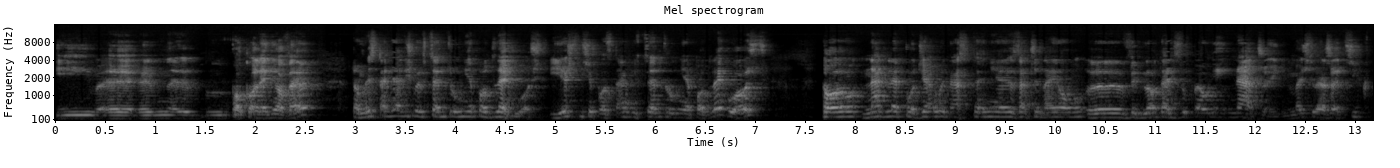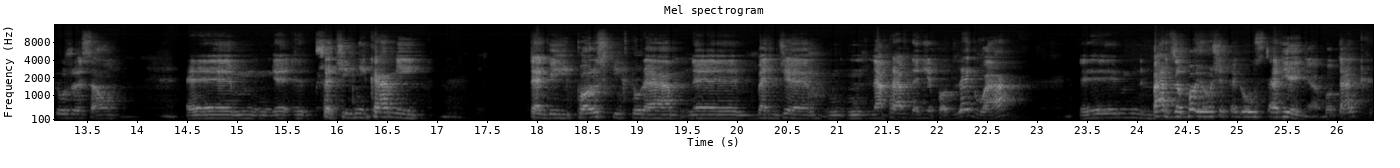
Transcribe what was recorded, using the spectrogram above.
i e, e, pokoleniowe, to my stawialiśmy w centrum niepodległość. I jeśli się postawi w centrum niepodległość, to nagle podziały na scenie zaczynają e, wyglądać zupełnie inaczej. Myślę, że ci, którzy są em, e, przeciwnikami tej Polski, która będzie naprawdę niepodległa, bardzo boją się tego ustawienia, bo tak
